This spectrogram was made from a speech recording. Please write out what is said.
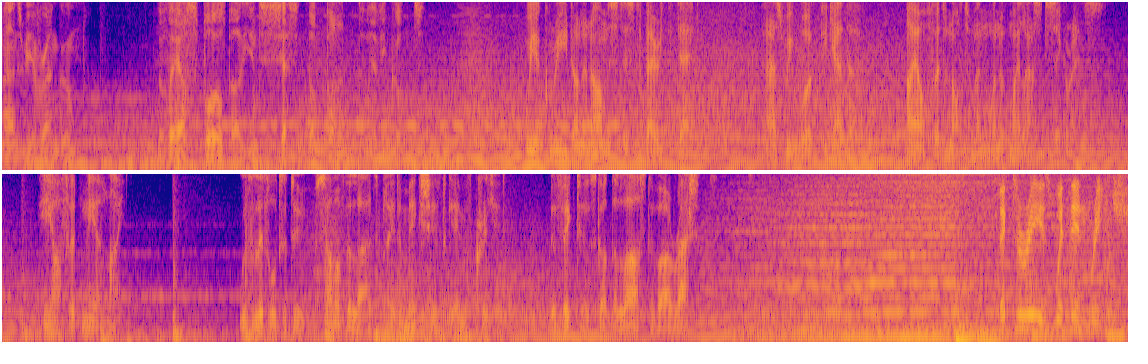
Reminds me of Rangoon, though they are spoiled by the incessant bombardment of heavy guns. We agreed on an armistice to bury the dead, and as we worked together, I offered an Ottoman one of my last cigarettes. He offered me a light. With little to do, some of the lads played a makeshift game of cricket. The victors got the last of our rations. Victory is within reach.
